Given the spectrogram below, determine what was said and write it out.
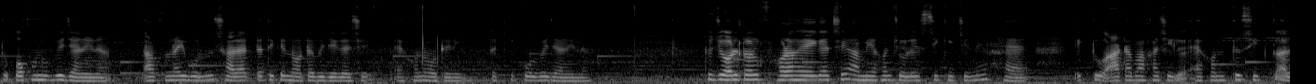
তো কখন উঠবে জানি না। আপনারাই বলুন, সাড়ে আটটা থেকে নটা বেজে গেছে এখনও ওঠেনি। তা কী করবে জানি না। তো জল টল ভরা হয়ে গেছে, আমি এখন চলে এসেছি কিচেনে হ্যাঁ একটু আটা মাখা ছিল। এখন তো শীতকাল,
